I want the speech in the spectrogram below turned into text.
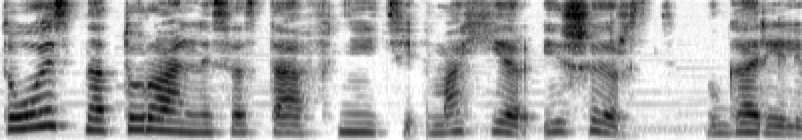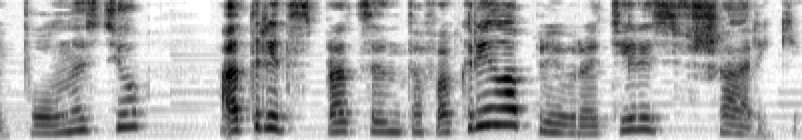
То есть натуральный состав нити, махер и шерсть сгорели полностью, а 30% акрила превратились в шарики.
